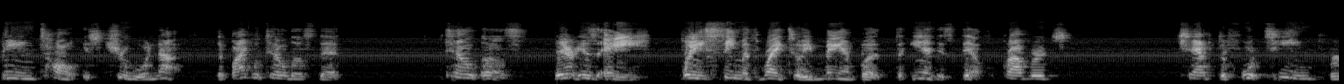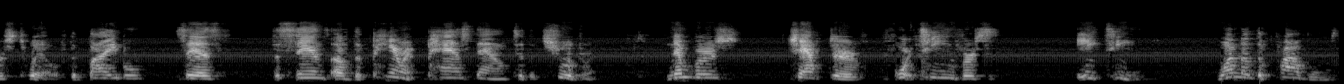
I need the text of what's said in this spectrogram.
being taught is true or not. The Bible tells us that tell us there is a way seemeth right to a man, but the end is death. Proverbs chapter 14, verse 12. The Bible says the sins of the parent pass down to the children. Numbers chapter 14, verse 18. One of the problems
